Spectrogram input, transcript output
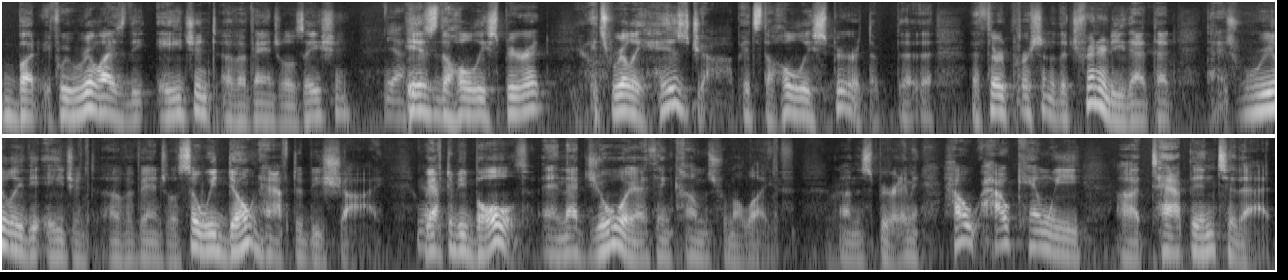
But if we realize the agent of evangelization yes. is the Holy Spirit, yeah. it's really His job. It's the Holy Spirit, the, the, the, third person of the Trinity, that, that, that is really the agent of evangelism. So we don't have to be shy. Yeah. We have to be bold. And that joy, I think, comes from a life on the Spirit. I mean, how, how can we uh, tap into that?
